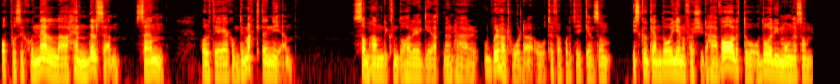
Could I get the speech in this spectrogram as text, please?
oppositionella händelsen sen Ortega kom till makten igen. Som han liksom då har reagerat med den här oerhört hårda och tuffa politiken som i skuggan då genomförs ju det här valet då och då är det ju många som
